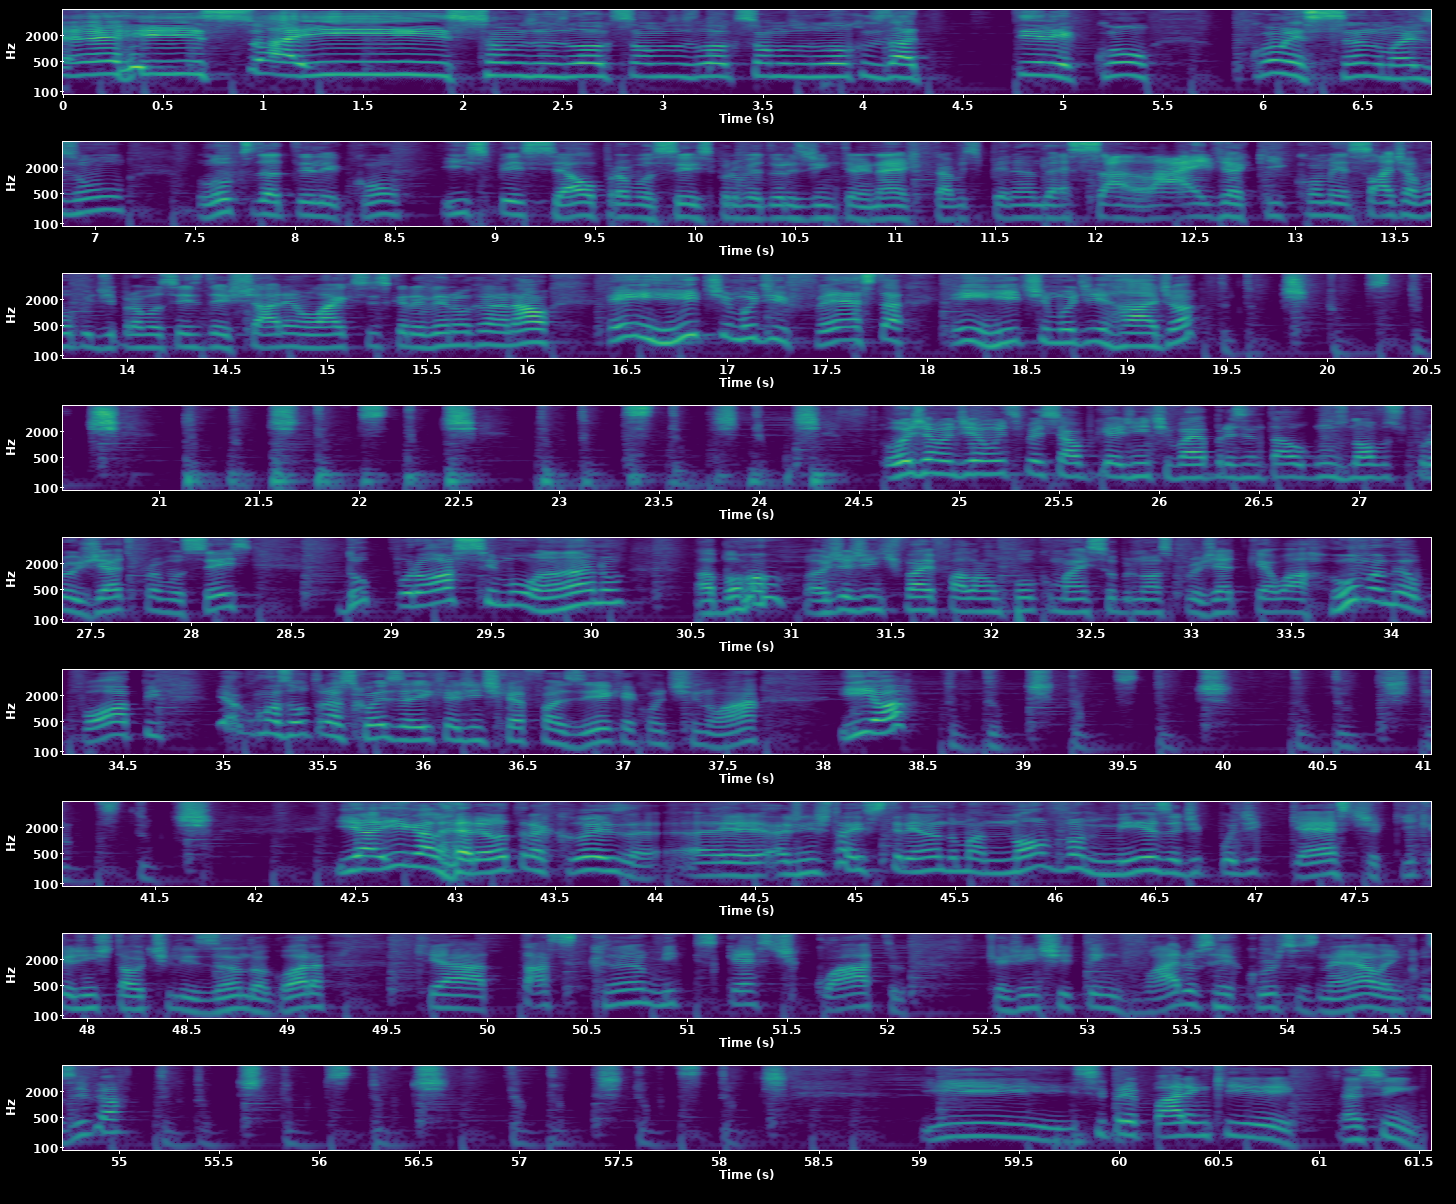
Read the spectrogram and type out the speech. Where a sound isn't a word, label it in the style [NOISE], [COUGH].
É isso aí! Somos os loucos, somos os loucos, somos os loucos da Telecom. Começando mais um Loucos da Telecom especial para vocês, provedores de internet que estavam esperando essa live aqui começar. Já vou pedir para vocês deixarem um like, se inscrever no canal em ritmo de festa, em ritmo de rádio. Hoje é um dia muito especial porque a gente vai apresentar alguns novos projetos para vocês do próximo ano, tá bom? Hoje a gente vai falar um pouco mais sobre o nosso projeto que é o Arruma Meu Pop e algumas outras coisas aí que a gente quer fazer, quer continuar. E ó. E aí, galera, é outra coisa. É, a gente está estreando uma nova mesa de podcast aqui que a gente está utilizando agora, que é a Tascam Mixcast 4, que a gente tem vários recursos nela, inclusive, ó. E se preparem que, assim,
